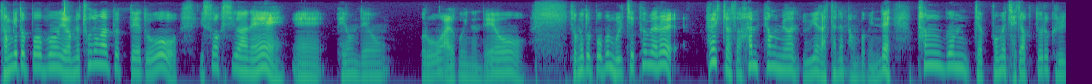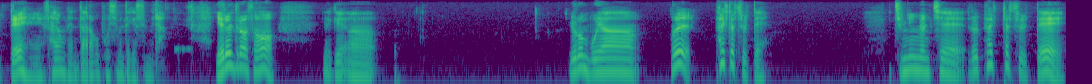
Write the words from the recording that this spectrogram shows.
전개도법은 여러분들 초등학교 때도 수학 시간에 예, 배운 내용 방법으로 알고 있는데요. 정해도법은 물체 표면을 펼쳐서 한 평면 위에 나타내는 방법인데 판금 제품의 제작도를 그릴 때 사용된다라고 보시면 되겠습니다. 예를 들어서 이게 어, 이런 모양을 펼쳤을 때 직육면체를 펼쳤을 때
